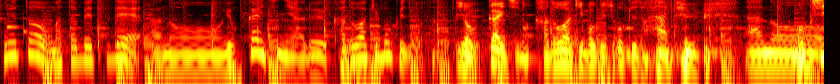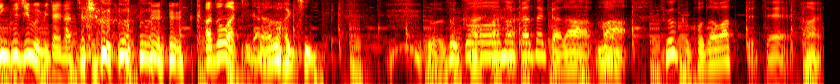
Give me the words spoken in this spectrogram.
それとまた別で、あのー四日市にある門脇牧場さん四日市の門脇牧場。牧場さんっていう、あのーボクシングジムみたいになっちゃう 門脇だ。門脇そうそこの方から、まあすごくこだわっててはい。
